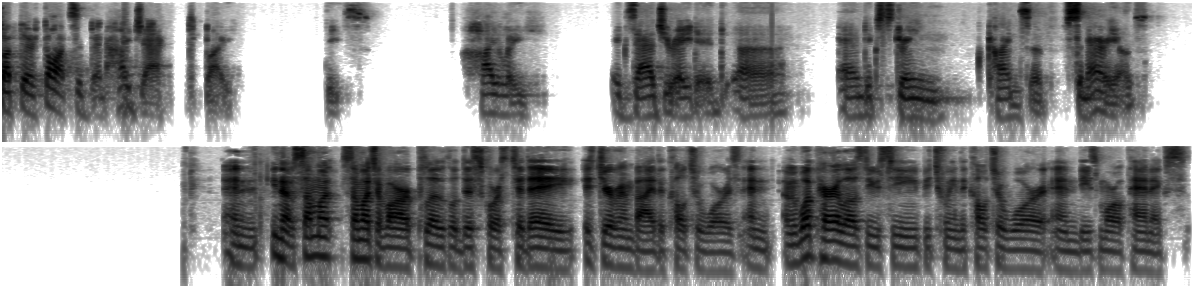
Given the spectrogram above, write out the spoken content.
but their thoughts have been hijacked by these highly exaggerated uh, and extreme kinds of scenarios. And you know, somewhat so much of our political discourse today is driven by the culture wars. And I mean, what parallels do you see between the culture war and these moral panics?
